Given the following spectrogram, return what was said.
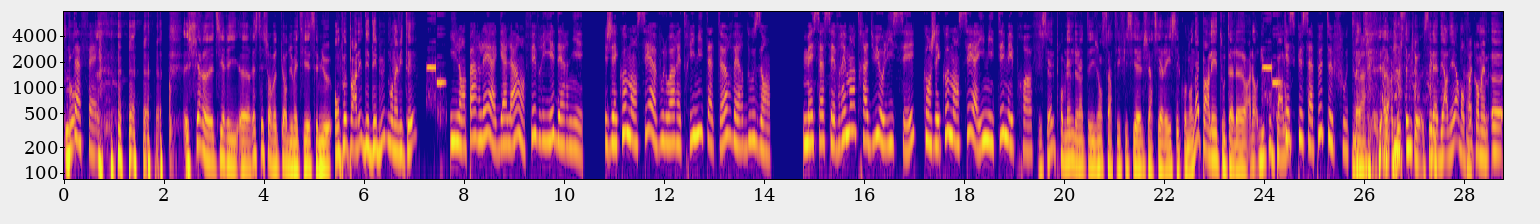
Tout bon. à fait. Cher euh, Thierry, euh, restez sur votre cœur du métier, c'est mieux. On peut parler des débuts de mon invité? Il en parlait à Gala en février dernier. J'ai commencé à vouloir être imitateur vers 12 ans. Mais ça s'est vraiment traduit au lycée, quand j'ai commencé à imiter mes profs. Et c'est le problème de l'intelligence artificielle, cher Thierry, c'est qu'on en a parlé tout à l'heure. Alors du coup, parlons. Qu'est-ce que ça peut te foutre? Ben, alors je sais que c'est la dernière, mais enfin quand même. Euh,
